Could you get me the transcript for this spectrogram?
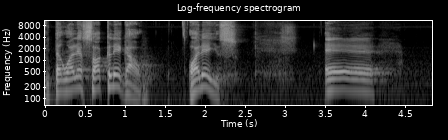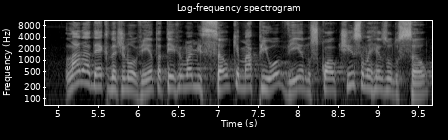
Então olha só que legal. Olha isso. É, Lá na década de 90, teve uma missão que mapeou Vênus com altíssima resolução,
